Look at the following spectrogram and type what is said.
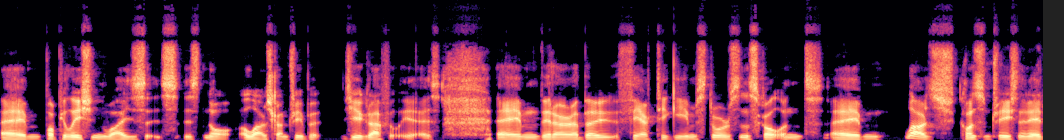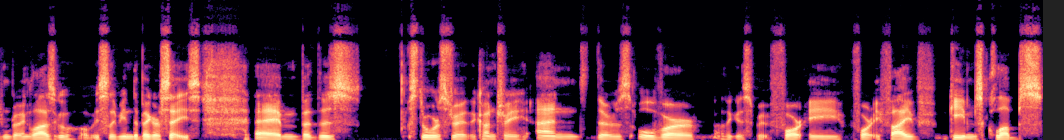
Um, population wise, it's, it's not a large country, but geographically it is. Um, there are about 30 game stores in Scotland. Um, large concentration in Edinburgh and Glasgow, obviously being the bigger cities. Um, but there's stores throughout the country and there's over i think it's about 40 45 games clubs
